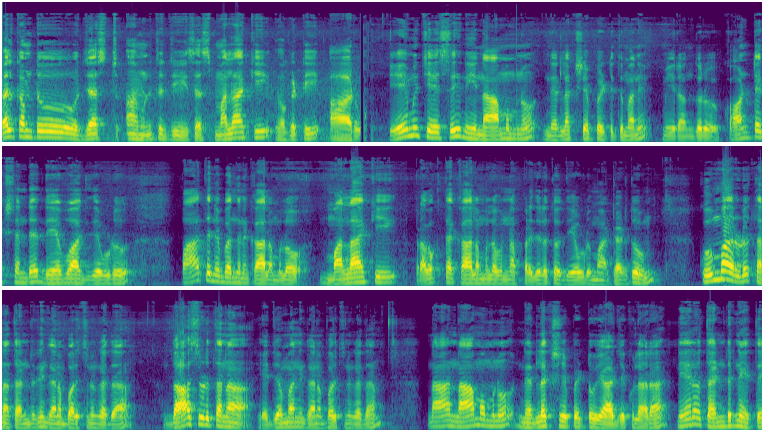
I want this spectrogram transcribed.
Welcome to just Amrita Jesus Malachi ఒకటి ఆరు. ఏమి చేసి నీ నామమును నిర్లక్ష్య పెట్టితమని మీరందరూ. కాంటెక్స్ట్ అంటే దేవాది దేవుడు పాత నిబంధన కాలంలో మలాకి ప్రవక్త కాలంలో ఉన్న ప్రజలతో దేవుడు మాట్లాడుతూ కుమారుడు తన తండ్రిని గనపరచును కదా దాసుడు తన యజమాని గనపరచును కదా నా నామమును నిర్లక్ష్య పెట్టు యాజకులారా నేను తండ్రిని అయితే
